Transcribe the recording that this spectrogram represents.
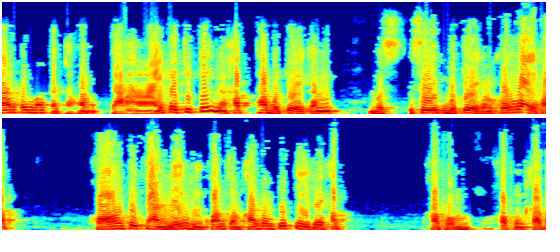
นั้นไปมันก็จะหอมจะหายไปติ๊กๆนะครับ ถ้าบ่ช่วยกันบ่ซื้อบ่ช่วยกันคงไว้ครับ ของทุกท่านเล็งถึงความสำคัญตรงจุดนี้ด้วยครับ ครับผมขอบคุณครับ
